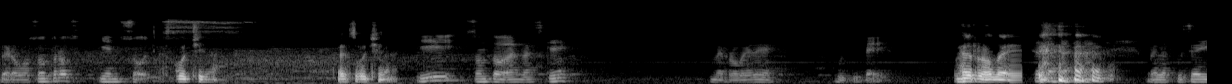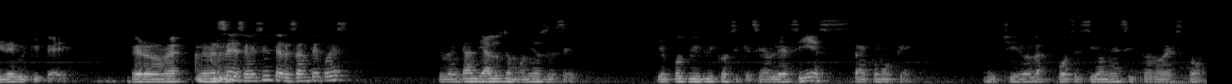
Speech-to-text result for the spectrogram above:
pero vosotros quién sois. Estuvo chida. Y son todas las que me robé de Wikipedia. Me robé. me las puse ahí de Wikipedia. Pero me, se me hizo interesante, pues, que vengan ya los demonios desde tiempos bíblicos y que se hable así. Está como que muy chido las posesiones y todo esto.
